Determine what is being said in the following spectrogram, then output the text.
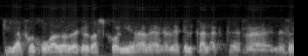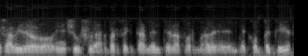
que ya fue jugador de aquel Vasconia, de, aquel carácter, eh, les ha sabido insuflar perfectamente la forma de, competir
